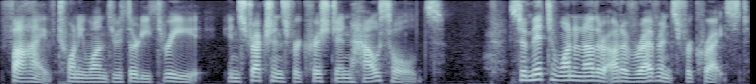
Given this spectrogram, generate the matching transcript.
5 21 through 33, instructions for Christian households. Submit to one another out of reverence for Christ.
